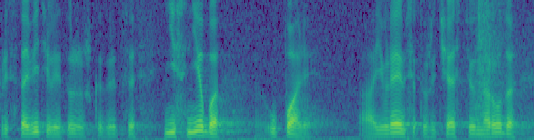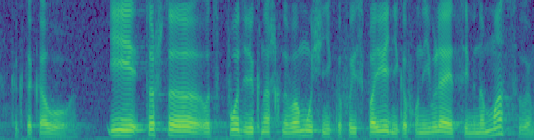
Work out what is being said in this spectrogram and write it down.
представители, тоже, как говорится, не с неба упали, являемся тоже частью народа как такового. И то, что вот подвиг наших новомучеников и исповедников, он является именно массовым,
